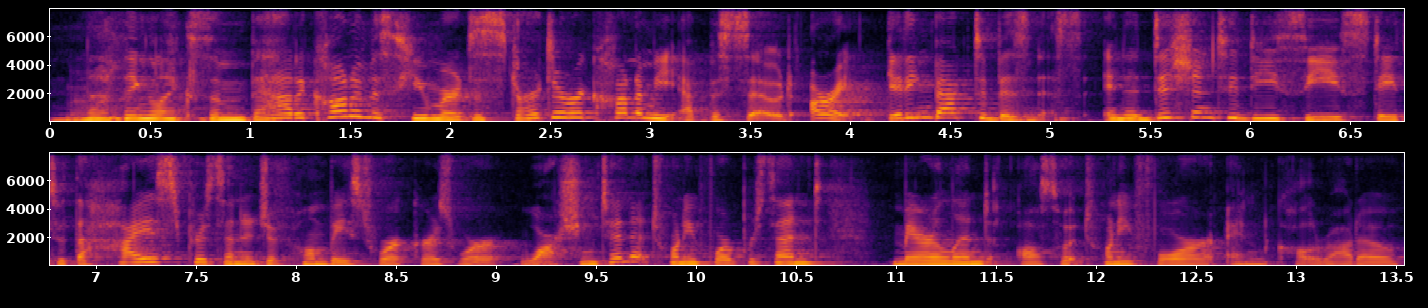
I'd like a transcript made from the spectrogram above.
no. Nothing like some bad economist humor to start our economy episode. All right, getting back to business. In addition to DC, states with the highest percentage of home-based workers were Washington at 24%, Maryland also at 24, and Colorado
